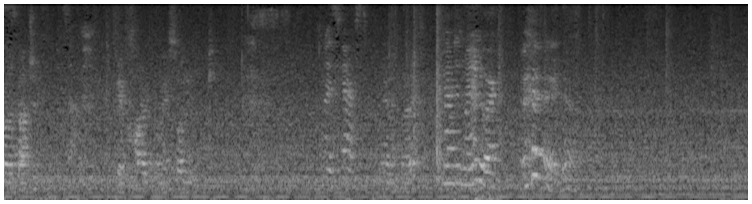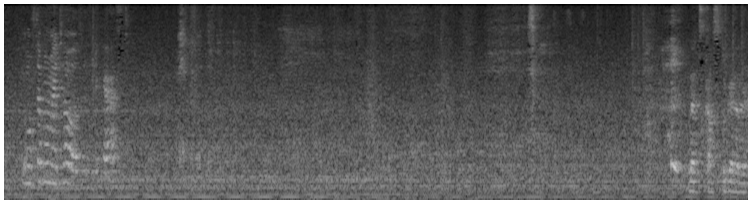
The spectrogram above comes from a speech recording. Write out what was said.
Want touch it? Get hard when I saw you. Nice cast. Yeah, right? Matches my underwear. Hey, yeah. You won't step on my toes with your cast. Let's cast together.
